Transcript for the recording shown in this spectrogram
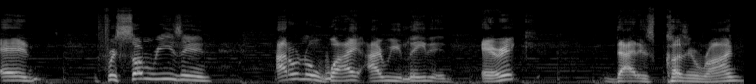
And for some reason, I don't know why I related Eric, that is cousin Ron,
